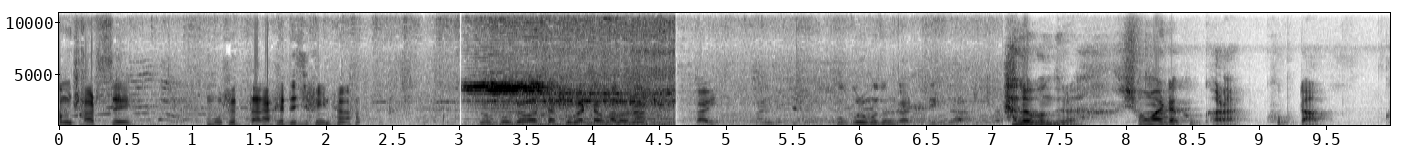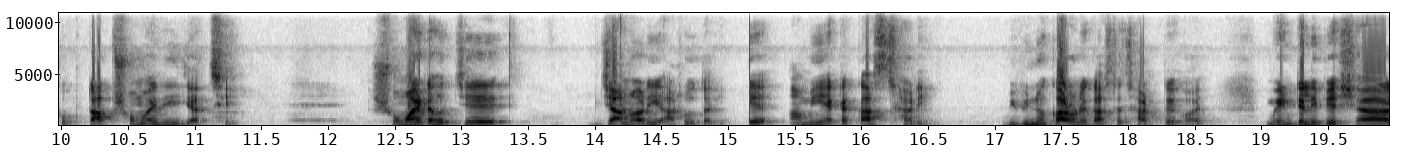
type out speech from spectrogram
ছাড়ছে মোষের তারা খেতে চাই না। চোখমুখ অবস্থা খুব একটা ভালো না। তাই কুকুরের মতন কাটছি। হ্যালো বন্ধুরা, সময়টা খুব খারাপ, খুব টাফ খুব টাফ সময় দিয়ে যাচ্ছি। সময়টা হচ্ছে জানুয়ারি আঠেরো তারিখে। আমি একটা কাজ ছাড়ি। বিভিন্ন কারণে কাজটা ছাড়তে হয়। মেন্টালি প্রেশার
